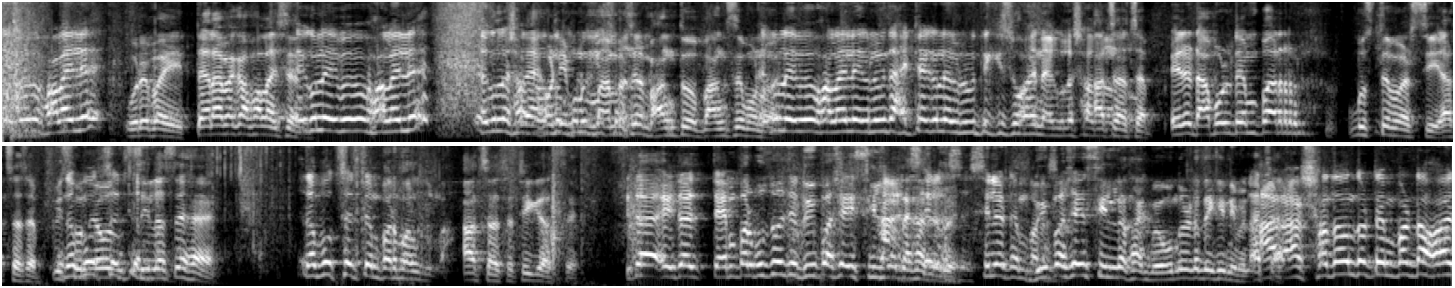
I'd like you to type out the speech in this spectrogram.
এইভাবে ফালাইলে ওরে ভাই তেরা বেকা ফালাইছেন। এগুলো এইভাবে ফালাইলে এগুলো সাধারণত কোনো কিছু হয় না। মানুষের ভাঙতো ভাঙছে মনে এগুলো এইভাবে ফালাইলে এগুলোর মধ্যে হাইটা গেলে এগুলোর কিছু হয় না এগুলো আচ্ছা আচ্ছা। এটা ডাবল টেম্পার বুঝতে পারছি। আচ্ছা আচ্ছা। পিছনেও সিল আছে হ্যাঁ। এটা বোথ সাইড টেম্পার মালগুলো আচ্ছা আচ্ছা। ঠিক আছে। এটা এটা টেম্পার পারছি দুই পাশে এই সিলটা হ্যাঁ, দেখা যাবে। দুই আছে। পাশে এই সিলটা থাকবে বন্ধুরা দেখে নেবেন। আচ্ছা। আর সাধারণত টেম্পারটা হয়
